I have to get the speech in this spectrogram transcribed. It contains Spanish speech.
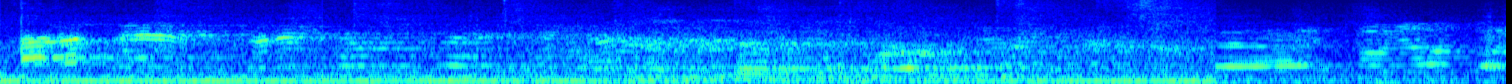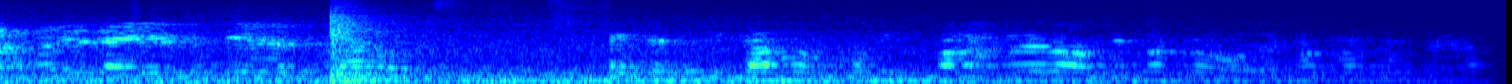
Esto no,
